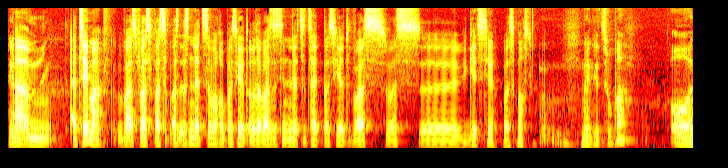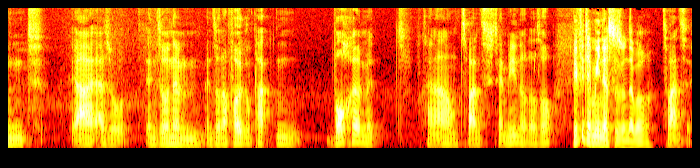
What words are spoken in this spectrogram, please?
Ähm, erzähl mal, was, was, was, was ist in letzter Woche passiert oder was ist in letzter Zeit passiert? Was, was, äh, wie geht's dir? Was machst du? Mir geht's super. Und ja, also in so einem, in so einer vollgepackten Woche mit, keine Ahnung, 20 Terminen oder so. Wie viele Termine hast du so in der Woche? 20.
